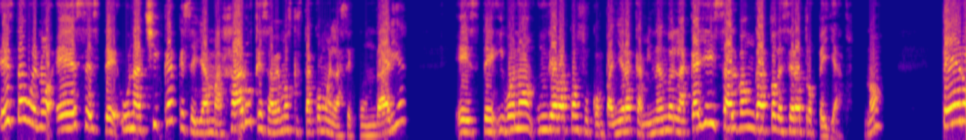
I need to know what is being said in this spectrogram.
Esta, bueno, es este, una chica que se llama Haru, que sabemos que está como en la secundaria. Este, y bueno, un día va con su compañera caminando en la calle y salva a un gato de ser atropellado, ¿no? Pero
